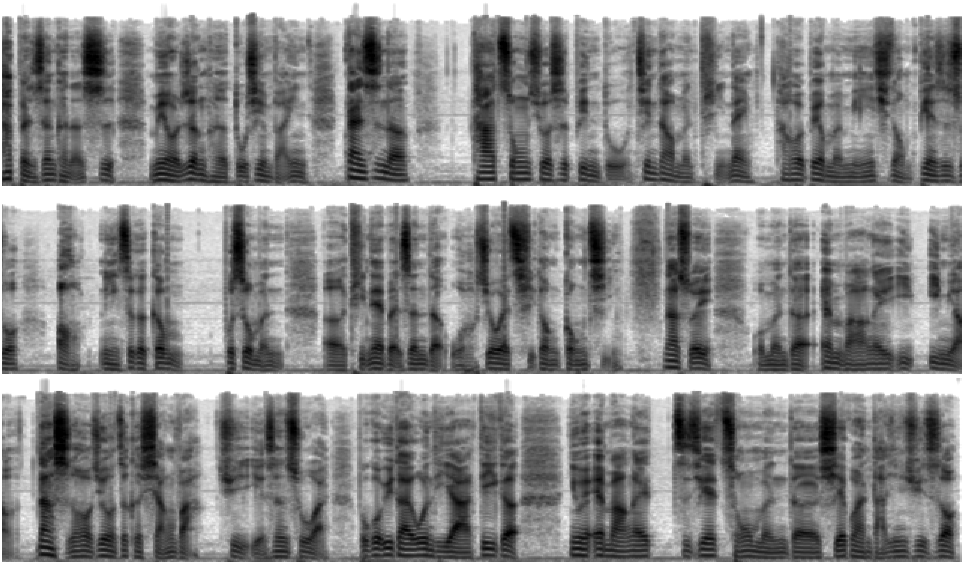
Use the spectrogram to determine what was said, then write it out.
它本身可能是没有任何毒性反应，但是呢，它终究是病毒进到我们体内，它会被我们免疫系统辨识说：哦，你这个跟。不是我们呃体内本身的，我就会启动攻击。那所以我们的 mRNA 疫疫苗那时候就有这个想法去衍生出来。不过遇到问题啊，第一个，因为 mRNA 直接从我们的血管打进去之后，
